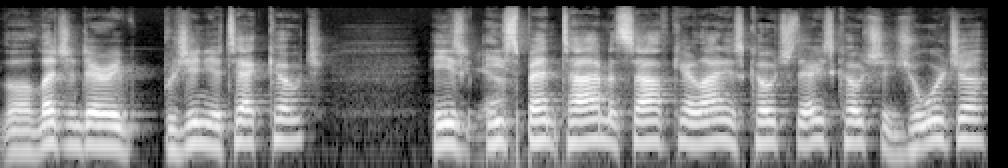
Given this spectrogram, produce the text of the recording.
the legendary Virginia Tech coach. He's he spent time at South Carolina. He's coached there. He's coached at Georgia,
